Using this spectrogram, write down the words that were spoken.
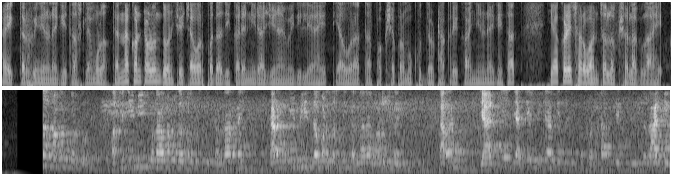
हा एकतर्फी निर्णय घेत असल्यामुळं त्यांना कंटाळून दोनशेच्या वर पदाधिकाऱ्यांनी राजीनामे दिले आहेत. यावर आता पक्षप्रमुख उद्धव ठाकरे काय निर्णय घेतात याकडे सर्वांचं लक्ष लागलं आहे. असं की मी कुणावर जबरदस्ती करणार नाही कारण की मी जबरदस्ती करणारा माणूस नाही. कारण ज्याचे ज्याचे विचार जिथं जिथं पडतात ते तिथं राहतील.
